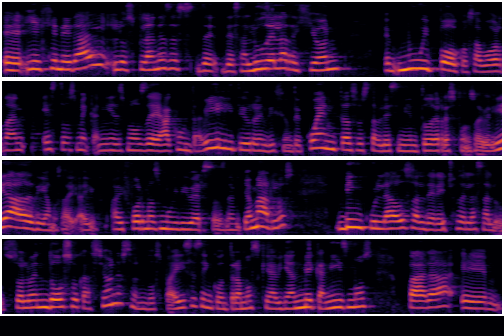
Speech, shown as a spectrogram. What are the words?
Eh, y en general, los planes de, salud de la región muy pocos abordan estos mecanismos de accountability, rendición de cuentas o establecimiento de responsabilidad, digamos, hay, formas muy diversas de llamarlos, vinculados al derecho de la salud. Solo en dos ocasiones o en dos países encontramos que habían mecanismos para eh,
